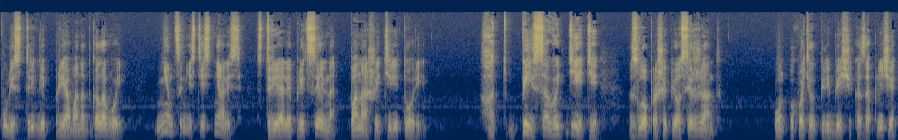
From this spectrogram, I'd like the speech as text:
Пули стригли прямо над головой. Немцы не стеснялись, стреляли прицельно по нашей территории. «Отбейся вы, дети!» – зло прошипел сержант. Он ухватил перебежчика за плечи,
